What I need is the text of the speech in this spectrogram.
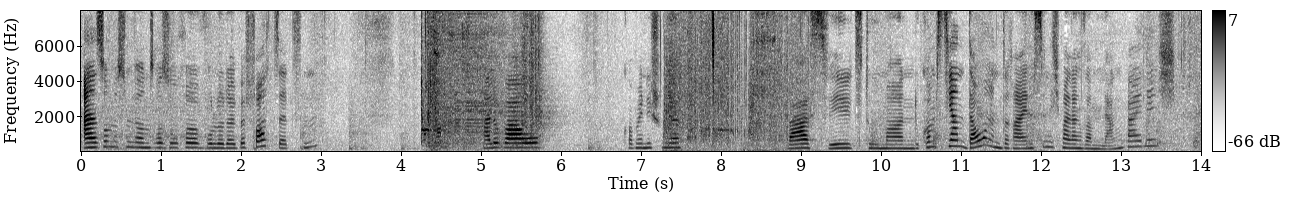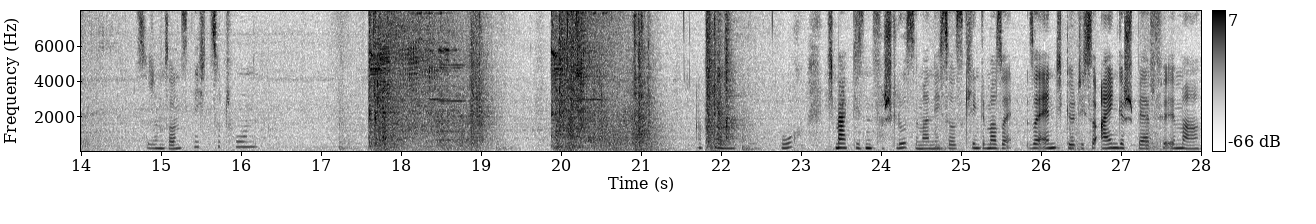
Also müssen wir unsere Suche wohl oder übel fortsetzen. Hallo, Wow. Komm mir nicht schon wieder... Was willst du, Mann? Du kommst hier andauernd rein. Ist dir nicht mal langsam langweilig? Hast du denn sonst nichts zu tun? Okay. Huch. Ich mag diesen Verschluss immer nicht so. Es klingt immer so, so endgültig, so eingesperrt für immer.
